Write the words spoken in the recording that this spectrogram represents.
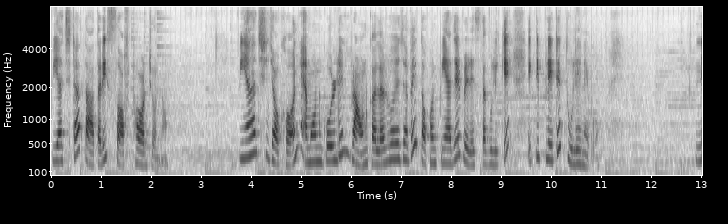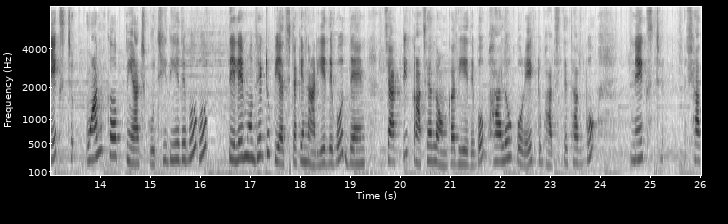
পেঁয়াজটা তাড়াতাড়ি সফট হওয়ার জন্য। পেঁয়াজ যখন এমন গোল্ডেন ব্রাউন কালার হয়ে যাবে, তখন পেঁয়াজের বেরেস্তাগুলিকে একটি প্লেটে তুলে নেব। নেক্সট ওয়ান কাপ পেঁয়াজ কুচি দিয়ে দেব। তেলের মধ্যে একটু পেঁয়াজটাকে নাড়িয়ে দেব। দেন চারটি কাঁচা লঙ্কা দিয়ে দেব। ভালো করে একটু ভাজতে থাকব। নেক্সট সাত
